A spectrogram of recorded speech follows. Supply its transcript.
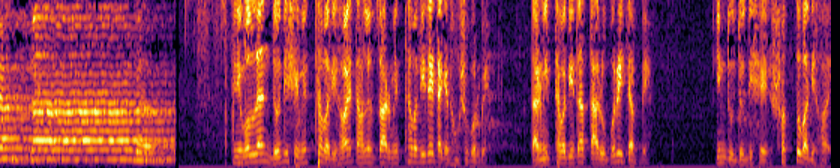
كذاب তিনি বললেন যদি সে মিথ্যাবাদী হয় তাহলে তার মিথ্যাবাদীটাই তাকে ধ্বংস করবে তার মিথ্যাবাদীতা তার উপরেই চাপবে কিন্তু যদি সে সত্যবাদী হয়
